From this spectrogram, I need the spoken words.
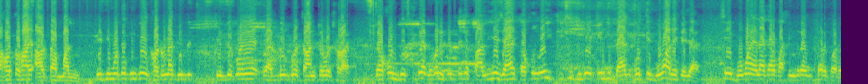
আহত হয় আলতাফ মালিক। রীতিমতো কিন্তু এই ঘটনা কিন্তু কেন্দ্র করে একদম পুরো চাঞ্চল্য ছড়ায়। যখন দুষ্কৃতীরা যখন এখান থেকে পালিয়ে যায়, তখন ওই কিছু দূরে কিন্তু ব্যাগ ভর্তি বোমা রেখে যায়। সেই বোমা এলাকার বাসিন্দারা উদ্ধার করে।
